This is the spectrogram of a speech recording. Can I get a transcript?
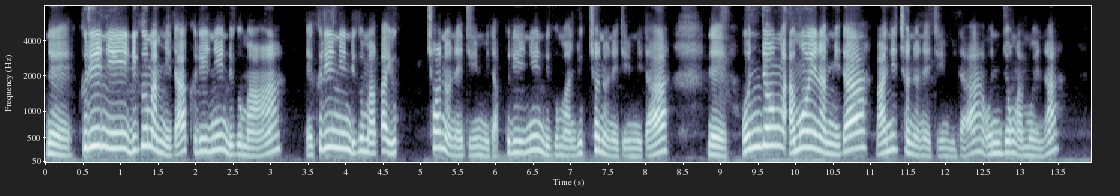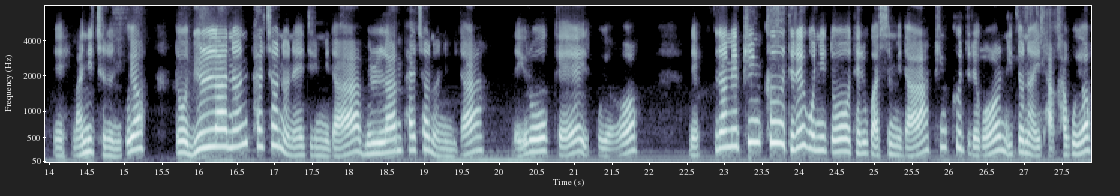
네, 그린이 리그마입니다. 그린이 리그마. 네, 그린이 리그마가 6,000원에 드립니다. 그린이 리그마 6,000원에 드립니다. 네, 원종 아모에나입니다. 12,000원에 드립니다. 원종 아모에나. 네, 12,000원이고요. 또 뮬란은 8,000원에 드립니다. 뮬란 8,000원입니다. 네, 이렇게 있고요. 네, 그 다음에 핑크 드래곤이 또 데리고 왔습니다. 핑크 드래곤 있던 아이 다 가고요.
